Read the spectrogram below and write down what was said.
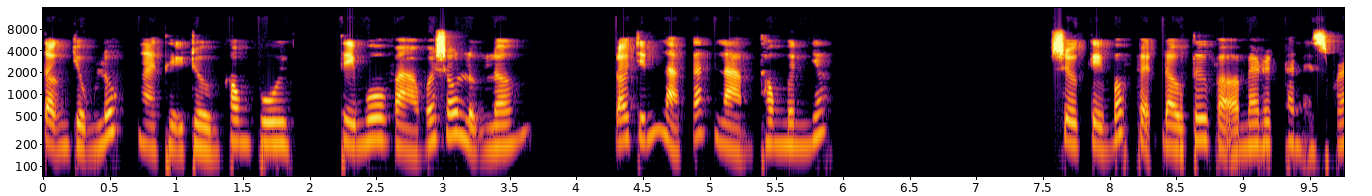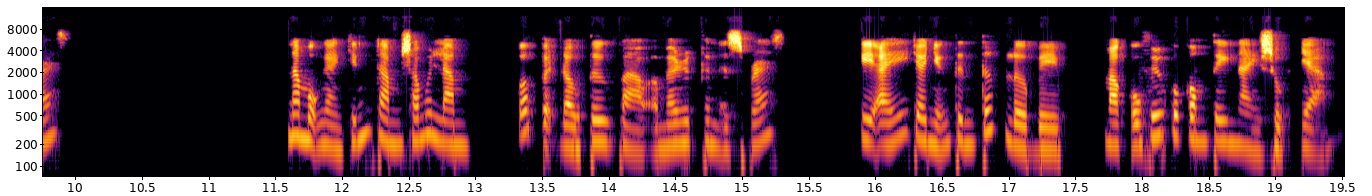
Tận dụng lúc ngày thị trường không vui thì mua vào với số lượng lớn. Đó chính là cách làm thông minh nhất. Sự kiện Buffett đầu tư vào American Express Năm 1965, Buffett đầu tư vào American Express. Khi ấy do những tin tức lừa bịp mà cổ phiếu của công ty này sụt giảm.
